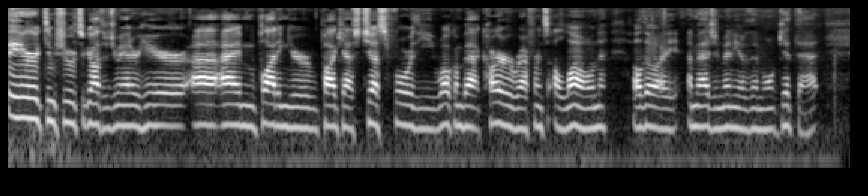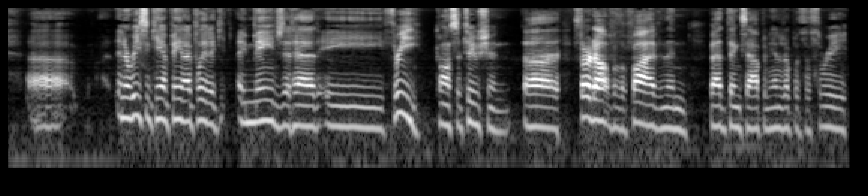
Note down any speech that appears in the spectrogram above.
Hey Erik, Tim Shorts of Gothridge Manor here. Uh, I'm plotting your podcast just for the Welcome Back Kotter reference alone, although I imagine many of them won't get that. Uh, in a recent campaign, I played a, a mage that had a three constitution. Uh, started out with a five, and then bad things happened. He ended up with a three.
